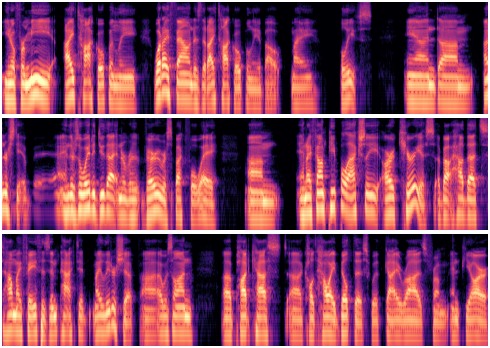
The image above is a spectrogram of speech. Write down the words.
you know, for me, I talk openly. What I found is that I talk openly about my beliefs, and um, understand. And there's a way to do that in a re- very respectful way. Um, and I found people actually are curious about how that's how my faith has impacted my leadership. Uh, I was on a podcast uh, called "How I Built This" with Guy Raz from NPR,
